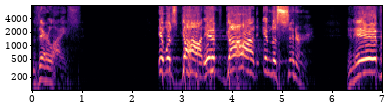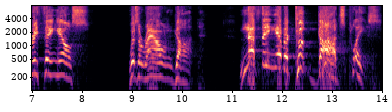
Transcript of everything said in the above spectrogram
their life. It was God, if God in the center, and everything else was around God. Nothing ever took God's place.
